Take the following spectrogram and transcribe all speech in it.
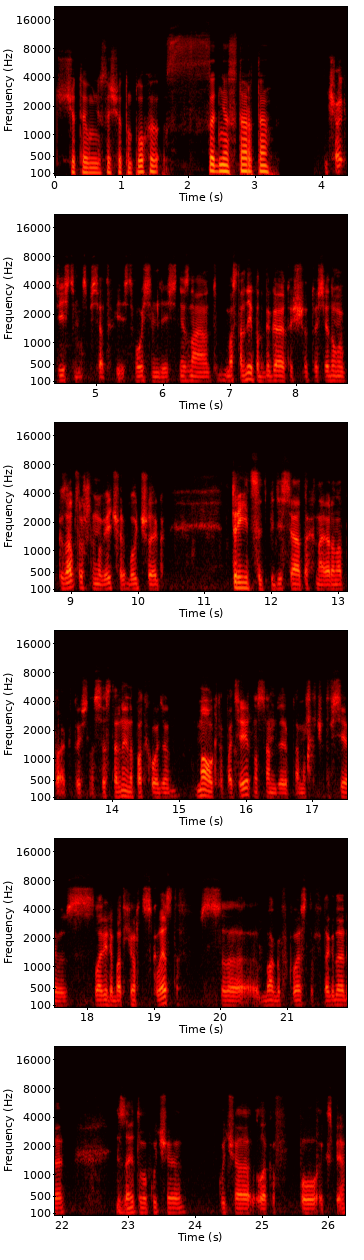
Что-то у меня со счетом плохо со дня старта человек 10 у нас 50 есть, 8-10, не знаю. Остальные подбегают еще. То есть я думаю, к завтрашнему вечеру будет человек 30-50, наверное, так. То есть у нас все остальные на подходе. Мало кто потеет, на самом деле, потому что что-то все словили Батхерт с квестов, с э, багов квестов и так далее. Из-за этого куча, куча лаков по XP.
